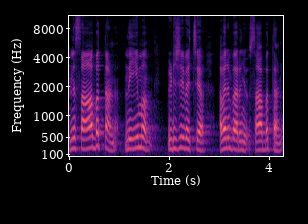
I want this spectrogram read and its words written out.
ഇന്ന് സാപത്താണ് നിയമം പിടിച്ചു വെച്ച് അവൻ പറഞ്ഞു സാപത്താണ്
